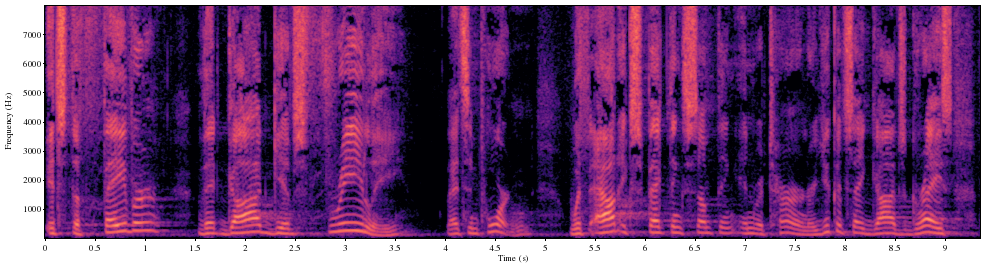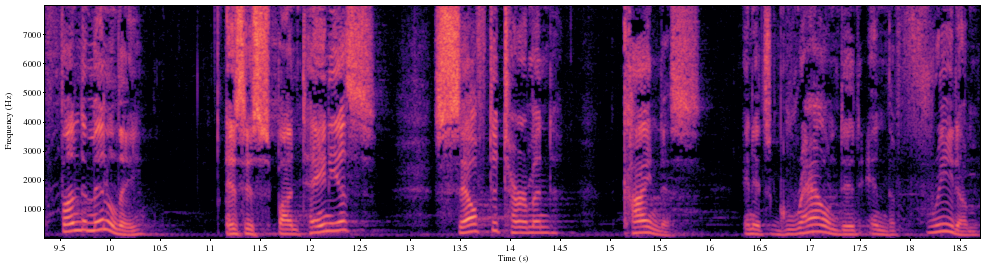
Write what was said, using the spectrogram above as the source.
It's the favor that God gives freely, that's important, without expecting something in return. Or you could say God's grace fundamentally is his spontaneous, self determined kindness, and it's grounded in the freedom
